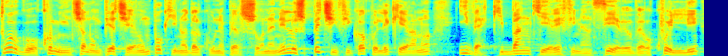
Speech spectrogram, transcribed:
Turgot comincia a non piacere un pochino ad alcune persone, nello specifico a quelle che erano i vecchi banchieri finanzieri, ovvero quelli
